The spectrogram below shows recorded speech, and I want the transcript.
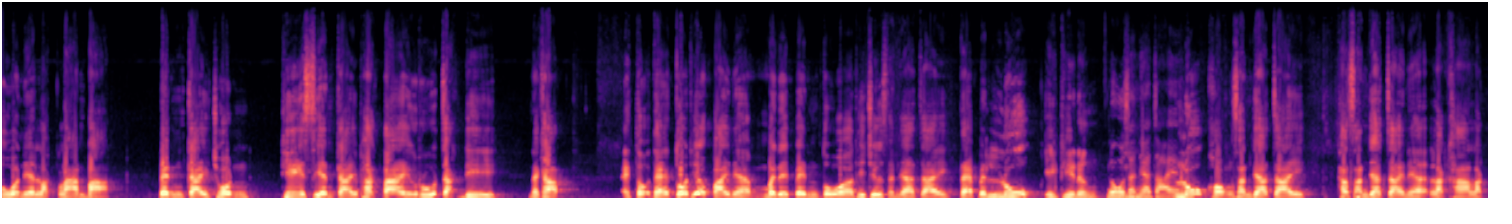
ตัวเนี่ยหลักล้านบาท เป็นไก่ชนที่เซียนไก่ภาคใต้รู้จักดีนะครับไอตัวแต่ตัวที่เอาไปเนี่ยไม่ได้เป็นตัวที่ชื่อสัญญาใจ แต่เป็นลูกอีกทีหนึ่งลูกสัญญาใจ ลูกของสัญญาใจ ถ้าสัญญาใจเนี่ยราคาหลัก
